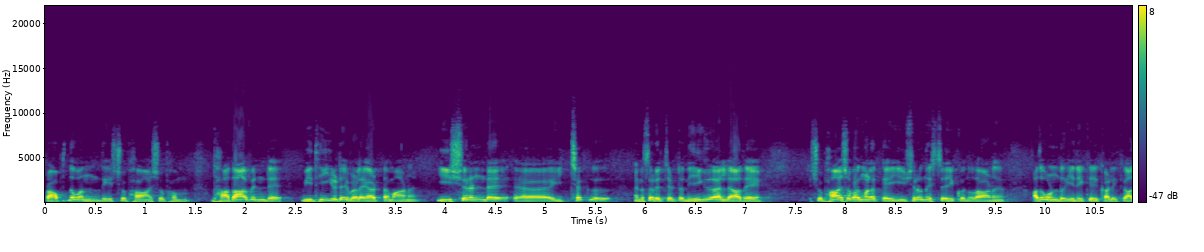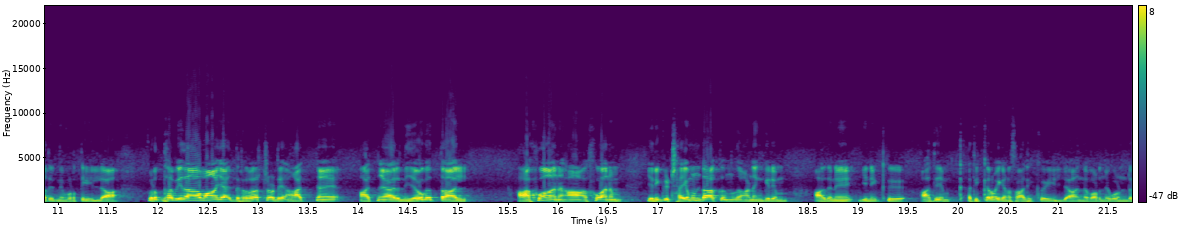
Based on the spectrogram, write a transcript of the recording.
പ്രാപ്തവന്തി ശുഭാശുഭം. ധാതാവിന്റെ വിധിയുടെ വിളയാട്ടമാണ്. ഈശ്വരന്റെ ഇച്ഛക്ക് അനുസരിച്ചിട്ട് നീങ്ങുക അല്ലാതെ ശുഭാശുഭങ്ങളൊക്കെ ഈശ്വരൻ നിശ്ചയിക്കുന്നതാണ്. അതുകൊണ്ട് എനിക്ക് കളിക്കാതെ നിവൃത്തിയില്ല. വൃദ്ധപിതാവായ ധൃതരാഷ്ട്രയുടെ ആജ്ഞ ആജ്ഞയാൽ നിയോഗത്താൽ ആഹ്വാനം ആ ആഹ്വാനം എനിക്ക് ക്ഷയമുണ്ടാക്കുന്നതാണെങ്കിലും അതിനെ എനിക്ക് അതി അതിക്രമിക്കാൻ സാധിക്കുകയില്ല എന്ന് പറഞ്ഞുകൊണ്ട്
